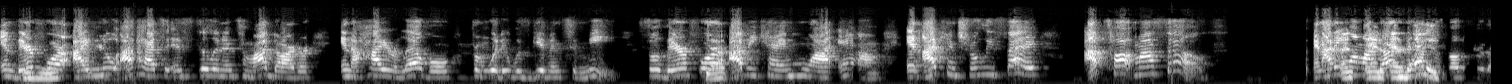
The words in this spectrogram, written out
And therefore, mm-hmm. I knew I had to instill it into my daughter in a higher level from what it was given to me. So therefore, yep. I became who I am. And I can truly say, I taught myself. And I didn't and, want my and, daughter and to, is, to go through that.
